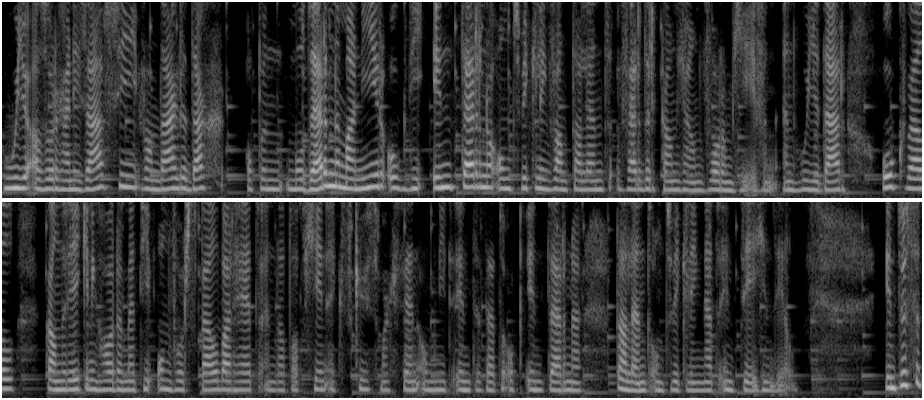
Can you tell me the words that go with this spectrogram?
hoe je als organisatie vandaag de dag op een moderne manier ook die interne ontwikkeling van talent verder kan gaan vormgeven. En hoe je daar ook wel kan rekening houden met die onvoorspelbaarheid en dat dat geen excuus mag zijn om niet in te zetten op interne talentontwikkeling, net in tegendeel. Intussen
